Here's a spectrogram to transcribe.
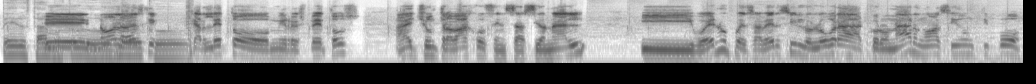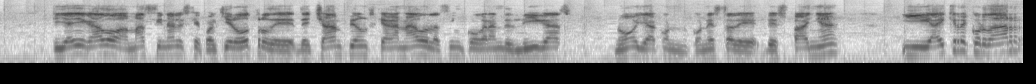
pero estamos eh, todos No, la verdad es que Carleto, mis respetos, ha hecho un trabajo sensacional y bueno, pues a ver si lo logra coronar, ¿no? Ha sido un tipo que ya ha llegado a más finales que cualquier otro de, Champions, que ha ganado las cinco grandes ligas, ¿no? Ya con, con esta de, de España. Y hay que recordar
